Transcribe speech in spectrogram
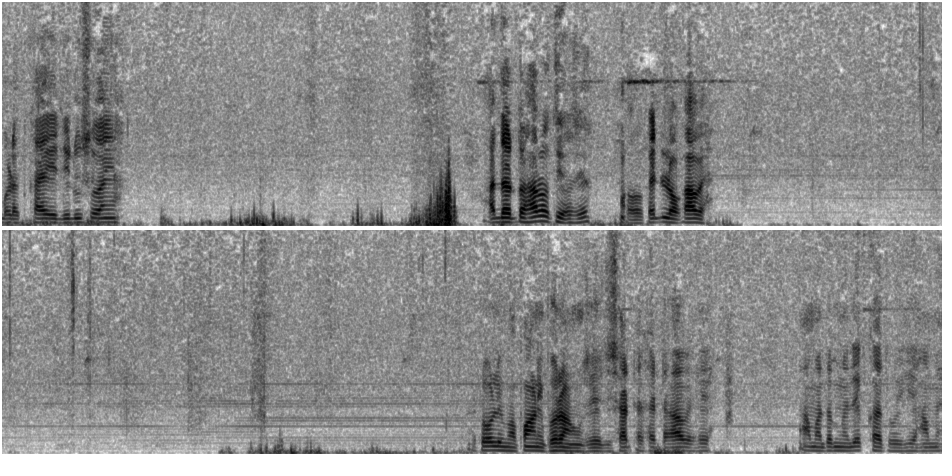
બળદ ખાઈ હજી ડૂસો અહીંયા. આદર તો સારો થયો છે. હવે કેટલોક આવે. ટ્રોલીમાં પાણી ભરાણું છે જે સાટા સાટા આવે છે. આમાં તમને દેખાતું હોય છે સામે.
